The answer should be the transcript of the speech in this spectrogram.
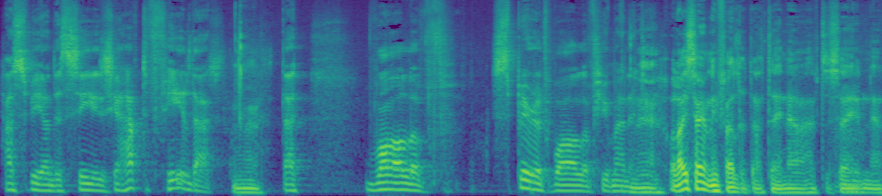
has to be on the seas. You have to feel that that wall of spirit wall of humanity. Yeah. Well, I certainly felt it that day. Now I have to say, and, uh,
